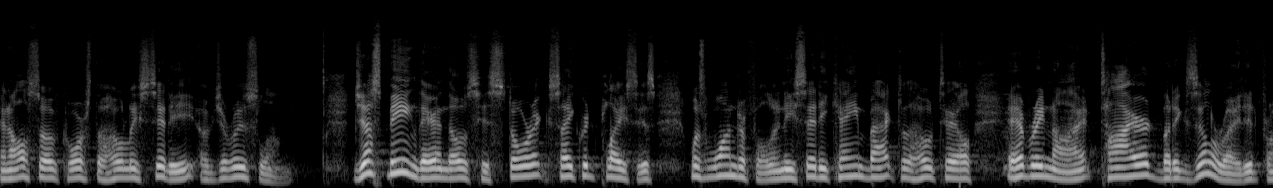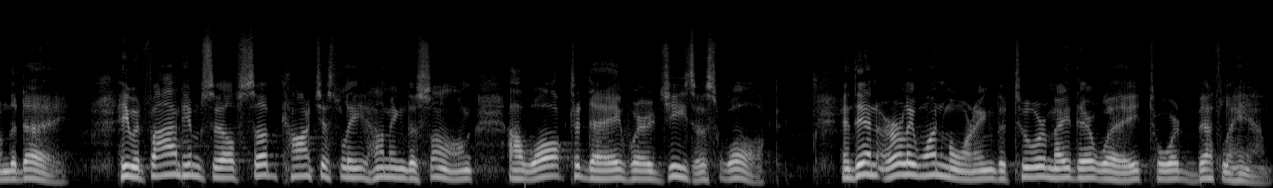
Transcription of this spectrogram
and also, of course, the holy city of Jerusalem. Just being there in those historic sacred places was wonderful, and he said he came back to the hotel every night, tired but exhilarated from the day. He would find himself subconsciously humming the song, I Walk Today Where Jesus Walked. And then early one morning, the tour made their way toward Bethlehem.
